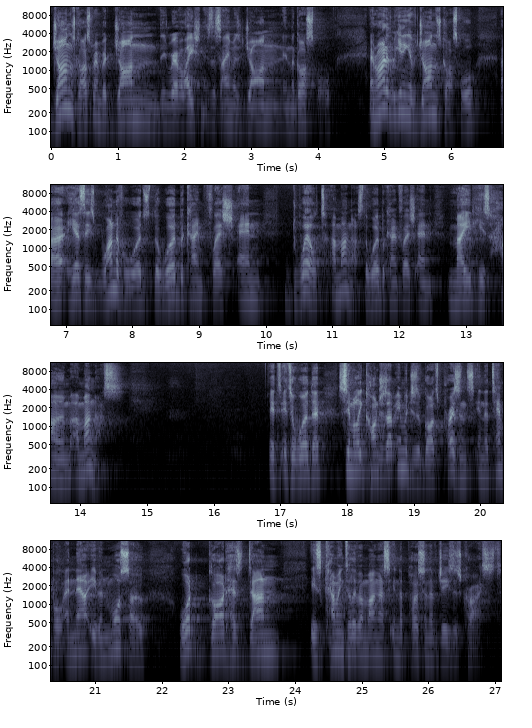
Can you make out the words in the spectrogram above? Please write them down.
John's Gospel. Remember, John in Revelation is the same as John in the Gospel. And right at the beginning of John's gospel, uh, he has these wonderful words the Word became flesh and dwelt among us. The Word became flesh and made his home among us. It's, it's a word that similarly conjures up images of God's presence in the temple, and now even more so, what God has done is coming to live among us in the person of Jesus Christ.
